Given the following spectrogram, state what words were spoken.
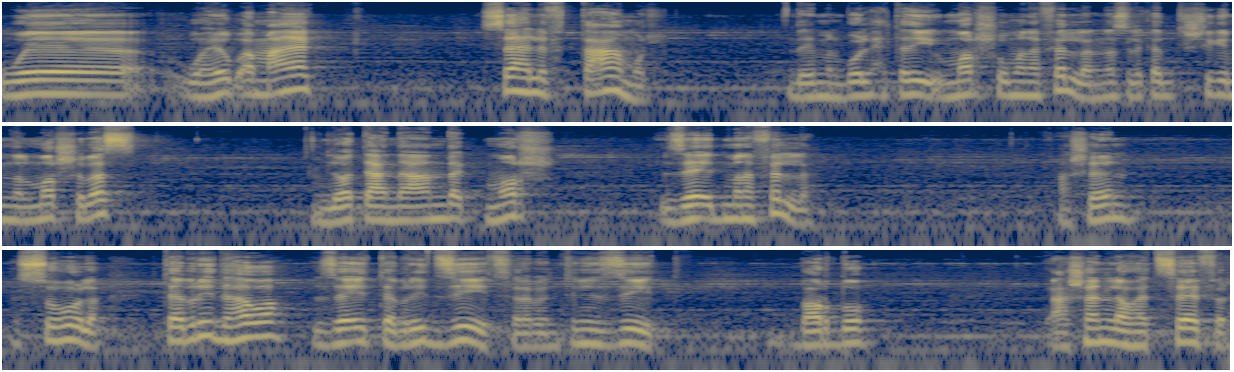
و... وهيبقى معاك سهل في التعامل. دايما بقول الحتة دي مارش ومنافيلا الناس اللي كانت بتشتكي من المارش بس دلوقتي عندها عندك مارش زائد منافيلا عشان السهولة. تبريد هواء زائد تبريد زيت سربنتين الزيت برضه عشان لو هتسافر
